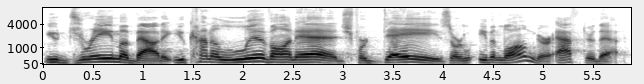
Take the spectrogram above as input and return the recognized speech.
You dream about it, you kind of live on edge for days or even longer after that.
